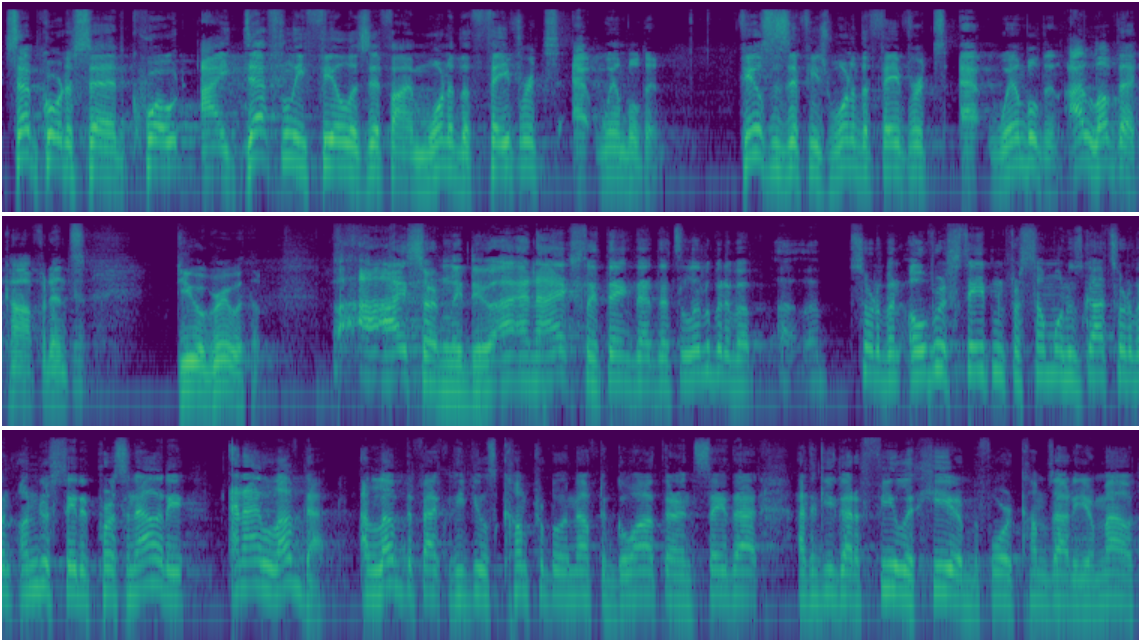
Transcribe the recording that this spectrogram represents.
Seb Korda said, quote, I definitely feel as if I'm one of the favorites at Wimbledon. Feels as if he's one of the favorites at Wimbledon. I love that confidence. Do you agree with him? I, certainly do, and I actually think that that's a little bit of a, a, a sort of an overstatement for someone who's got sort of an understated personality, and I love that. I love the fact that he feels comfortable enough to go out there and say that. I think you got to feel it here before it comes out of your mouth.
